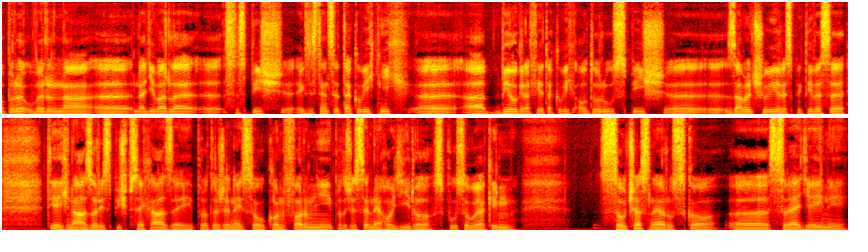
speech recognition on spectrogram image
poprvé uvedl na, eh, na divadle eh, se spíš existence takových knih eh, a biografie takových autorů spíš zamlčují, respektive se ty jejich názory spíš přecházejí, protože nejsou konformní, protože se nehodí do způsobu, jakým současné Rusko své dějiny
